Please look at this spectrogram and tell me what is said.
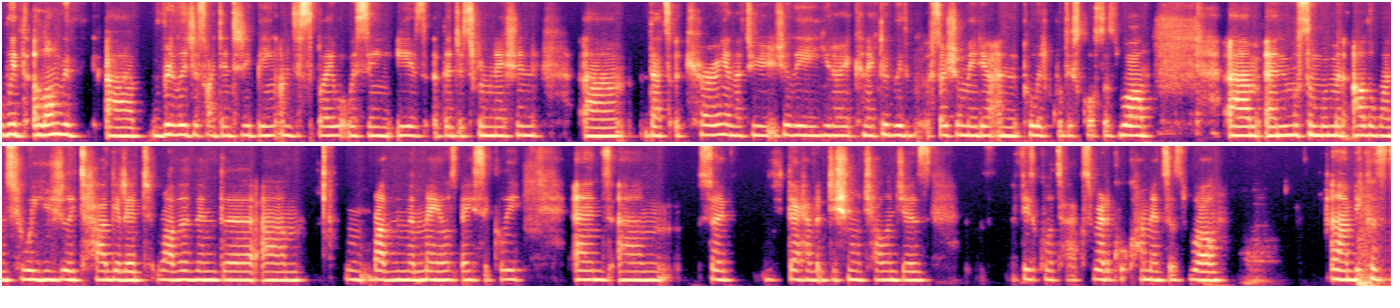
with along with uh, religious identity being on display, what we're seeing is the discrimination um, that's occurring and that's usually, you know, connected with social media and political discourse as well. Um, and Muslim women are the ones who are usually targeted rather than the um, rather than the males, basically. And um, so they have additional challenges, physical attacks, radical comments as well, um, because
